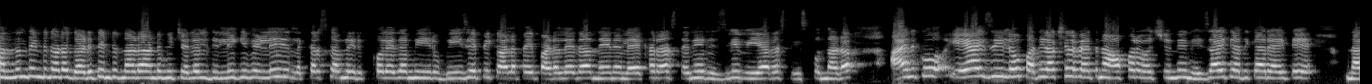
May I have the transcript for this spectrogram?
అన్నం తింటున్నాడా గడి తింటున్నాడా అంటే మీ చెల్లెలు ఢిల్లీకి వెళ్ళి లెక్కర్ స్కామ్లో ఇరుక్కోలేదా? మీరు బీజేపీ కాళ్ళపై పడలేదా? నేను లేఖ రాస్తేనే రిజ్వీ విఆర్ఎస్ తీసుకున్నాడా? ఆయనకు AIG లో పది లక్షల వేతన ఆఫర్ వచ్చింది. నిజాయితీ అధికారి అయితే నా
